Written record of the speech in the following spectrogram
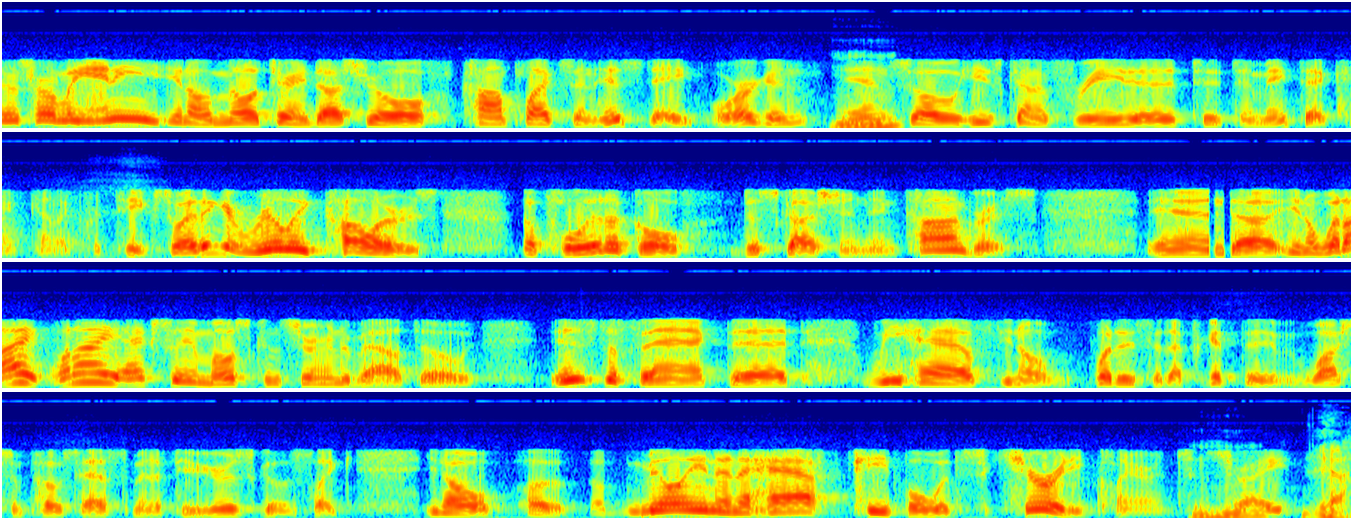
There's hardly any, you know, military-industrial complex in his state, Oregon, and so he's kind of free to, to to make that kind of critique. So I think it really colors the political discussion in Congress. And uh, you know what I what I actually am most concerned about though is the fact that we have you know what is it I forget the Washington Post estimate a few years ago it's like you know a, a million and a half people with security clearances mm-hmm. right Yeah.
